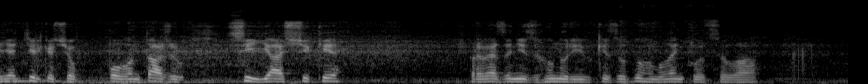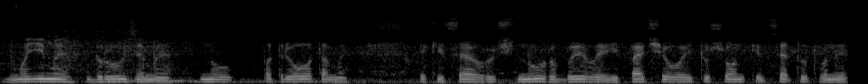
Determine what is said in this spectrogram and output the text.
я тільки що повантажив всі ящики, привезені з Гонорівки, з одного маленького села, моїми друзями, ну, патріотами, які все вручну робили, і печиво, і тушонки, все тут вони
